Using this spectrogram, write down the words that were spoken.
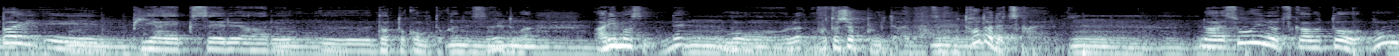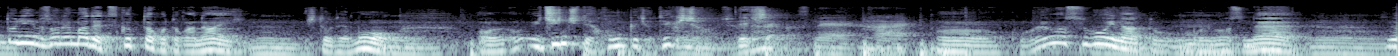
ぱい、えー PIXLR.com とかですね、とかありますもんね、もうフォトショップみたいなやつ。がただで使える、だからそういうのを使うと本当にそれまで作ったことがない人でも、あの1日でホームページができちゃうんですよね。できちゃいますね。はい。うん、これはすごいなと思いますね、で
